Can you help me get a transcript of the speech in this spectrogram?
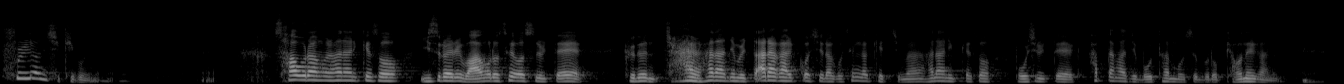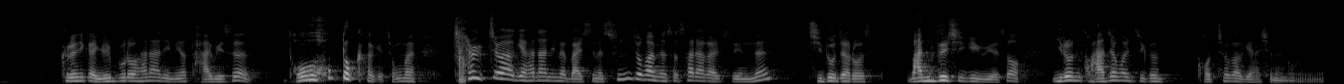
훈련시키고 있는 겁니다. 네. 사울 왕을 하나님께서 이스라엘의 왕으로 세웠을 때 그는 잘 하나님을 따라갈 것이라고 생각했지만 하나님께서 보실 때 합당하지 못한 모습으로 변해가는. 그러니까 일부러 하나님이요 다윗은 더 혹독하게 정말 철저하게 하나님의 말씀에 순종하면서 살아갈 수 있는 지도자로 만드시기 위해서 이런 과정을 지금 거쳐가게 하시는 거거든요.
